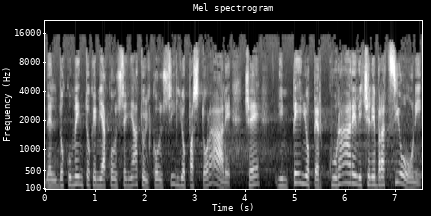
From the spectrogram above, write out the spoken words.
nel documento che mi ha consegnato il Consiglio pastorale c'è l'impegno per curare le celebrazioni,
